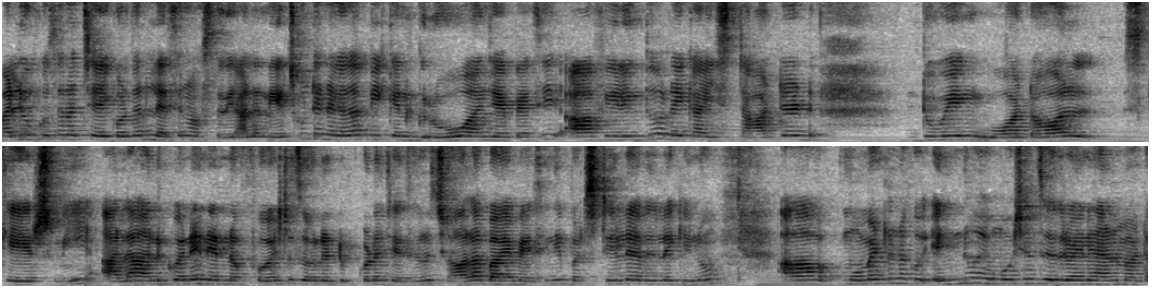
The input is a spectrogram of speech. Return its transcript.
మళ్ళీ ఇంకోసారి అది చేయకూడదని లెసన్ వస్తుంది. అలా నేర్చుకుంటేనే కదా వీ కెన్ గ్రో అని చెప్పేసి ఆ ఫీలింగ్తో like I started doing what all scares me అలా అనుకునే నేను నా ఫస్ట్ సోలో ట్రిప్ కూడా చేశాను. చాలా భయం వేసింది but still I like you know ఆ మూమెంట్లో నాకు ఎన్నో ఎమోషన్స్ ఎదురైనాయి అనమాట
